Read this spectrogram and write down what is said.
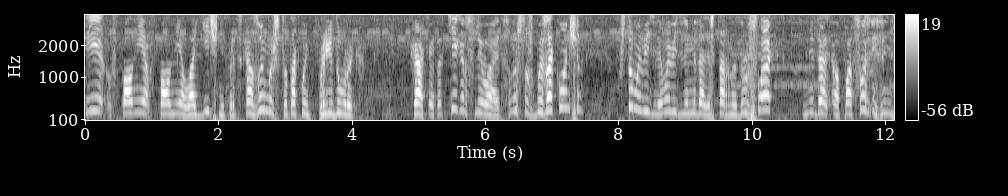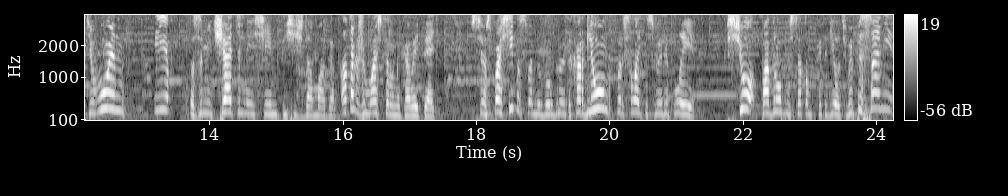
И вполне, вполне логичный, предсказуемый, что такой придурок как этот тигр сливается. Ну что ж, бой закончен. Что мы видели? Мы видели медаль Старный Друшлаг, медаль а, подсос, извините, воин и замечательные 7000 дамага, а также мастер на КВ-5. Всем спасибо, с вами был Друид и Хардлеон, присылайте свои реплеи. Все, подробности о том, как это делать в описании.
